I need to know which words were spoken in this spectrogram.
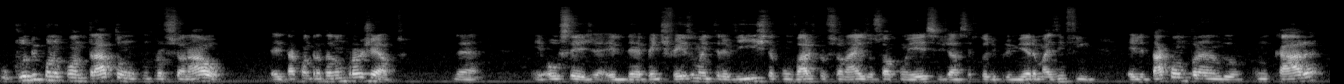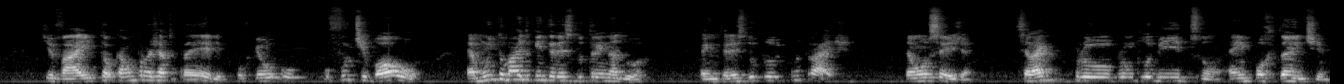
o clube quando contrata um, um profissional, ele está contratando um projeto, né? Ou seja, ele de repente fez uma entrevista com vários profissionais ou só com esse, já acertou de primeira, mas enfim, ele está comprando um cara que vai tocar um projeto para ele, porque o, o, o, futebol é muito mais do que interesse do treinador, tem o interesse do clube por trás. Então, ou seja, Será que para um clube Y é importante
